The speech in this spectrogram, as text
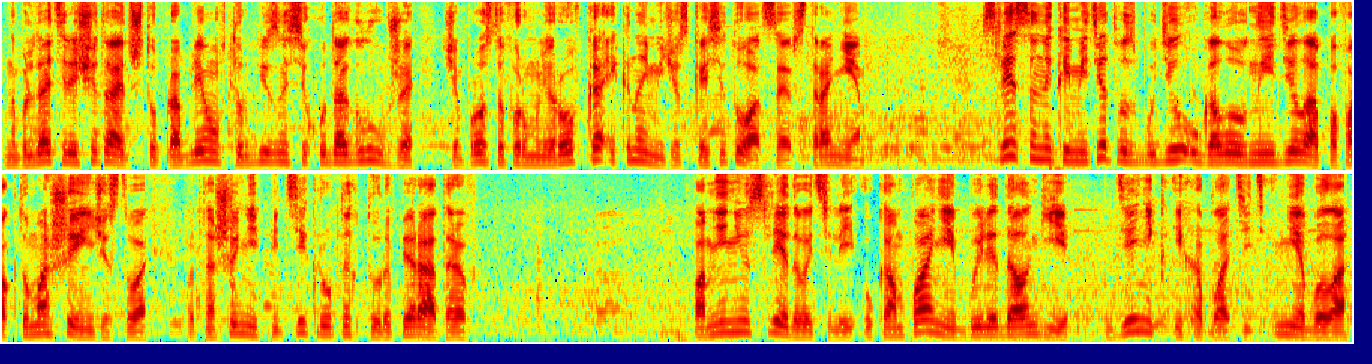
Наблюдатели считают, что проблема в турбизнесе куда глубже, чем просто формулировка «экономическая ситуация в стране». Следственный комитет возбудил уголовные дела по факту мошенничества в отношении пяти крупных туроператоров – по мнению следователей, у компании были долги, денег их оплатить не было,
